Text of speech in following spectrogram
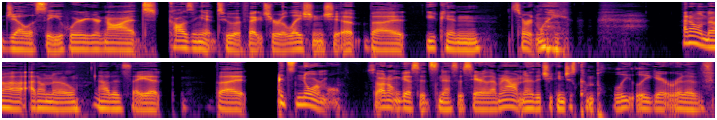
jealousy where you're not causing it to affect your relationship, but you can certainly. I don't know. How, I don't know how to say it, but it's normal. So I don't guess it's necessarily. I mean, I don't know that you can just completely get rid of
